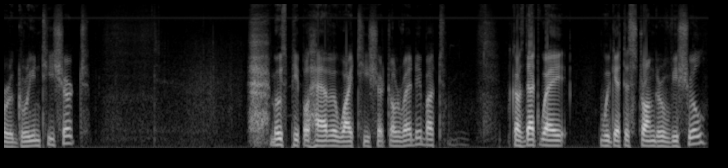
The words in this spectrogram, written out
or a green t-shirt. Most people have a white t-shirt already, but because that way we get a stronger visual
